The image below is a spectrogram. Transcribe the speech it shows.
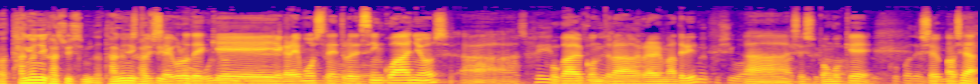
어, 당연히 갈 수 있습니다. 당연히 갈 Estoy 수 seguro 있고 de que 5년에 llegaremos dentro de cinco años a jugar contra Real Madrid. Ah, se supongo que, se- o sea,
